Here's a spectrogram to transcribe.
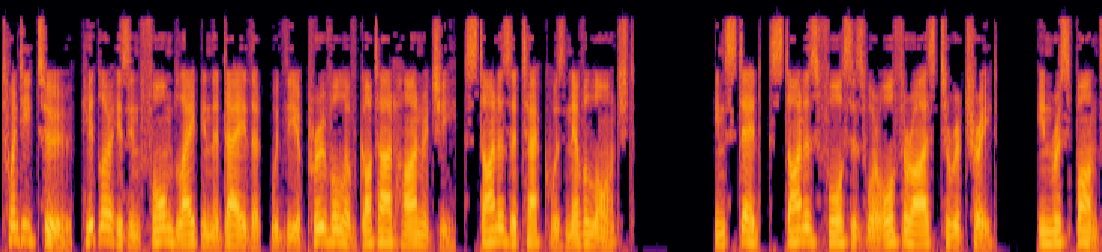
22. Hitler is informed late in the day that, with the approval of Gotthard Heinrici, Steiner's attack was never launched. Instead, Steiner's forces were authorized to retreat. In response,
